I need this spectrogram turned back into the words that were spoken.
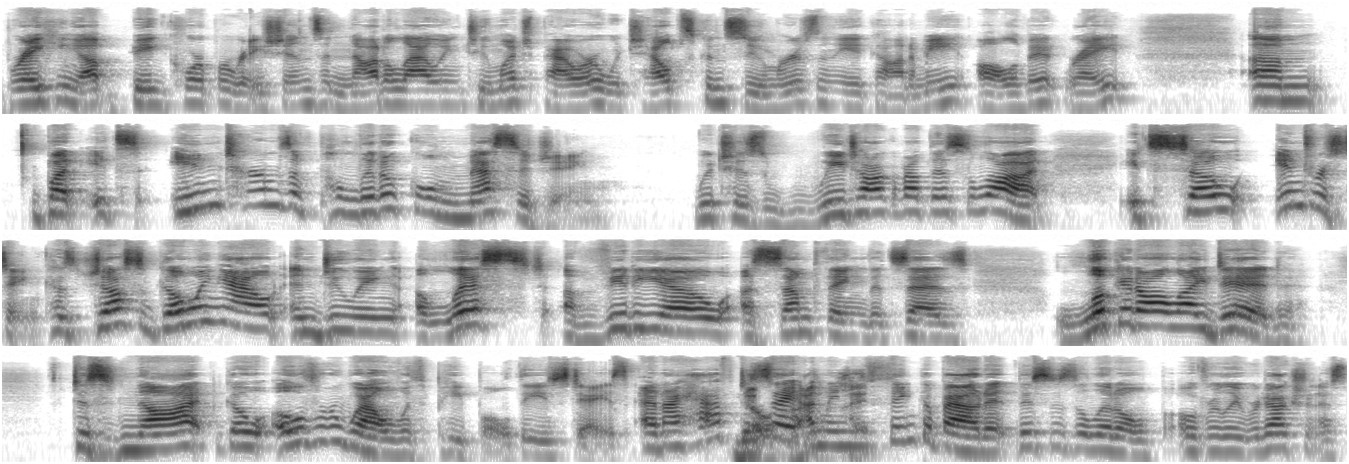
breaking up big corporations and not allowing too much power, which helps consumers and the economy, all of it, right? Um, but it's in terms of political messaging, which is we talk about this a lot. It's so interesting because just going out and doing a list, a video, a something that says, "Look at all I did," does not go over well with people these days. And I have to no, say, I, I mean, I, you think about it, this is a little overly reductionist.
